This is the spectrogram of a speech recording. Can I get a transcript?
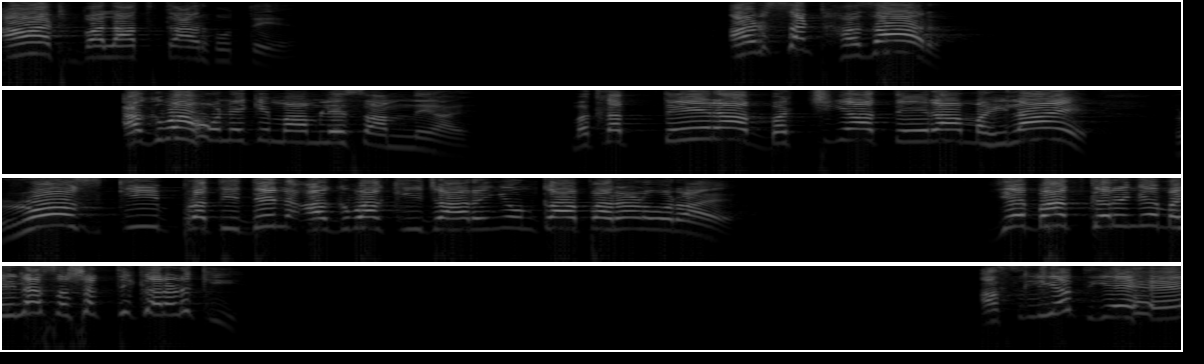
आठ बलात्कार होते हैं। अड़सठ हज़ार अगवा होने के मामले सामने आए। मतलब तेरह बच्चियाँ, तेरह महिलाएँ रोज की प्रतिदिन अगवा की जा रही है, उनका अपहरण हो रहा है। यह बात करेंगे महिला सशक्तिकरण की। असलियत यह है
